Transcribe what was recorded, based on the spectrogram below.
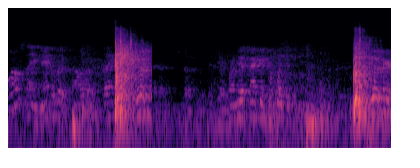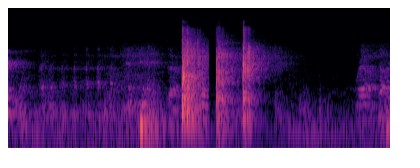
of those things, man, look. Good. Front hip, back hip. Good. Right here. So, Well, tell her.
